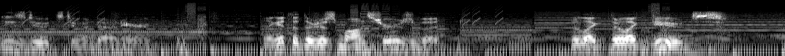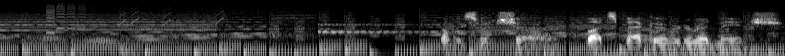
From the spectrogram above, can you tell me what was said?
these dudes doing down here? I get that they're just monsters, but they're like they're like dudes. Probably switch uh, Bartz back over to Red Mage.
